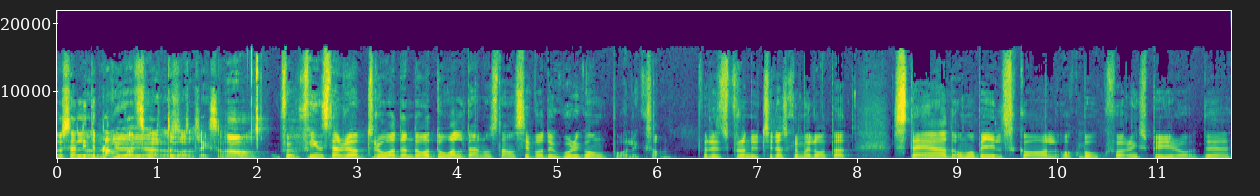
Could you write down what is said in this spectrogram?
Och sen lite blandat smått och gott. Alltså. Liksom. Ja. Finns det en röd tråd ändå dold där någonstans i vad du går igång på? Liksom? För det, från utsidan skulle man låta att städ och mobilskal och bokföringsbyrå. Det,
